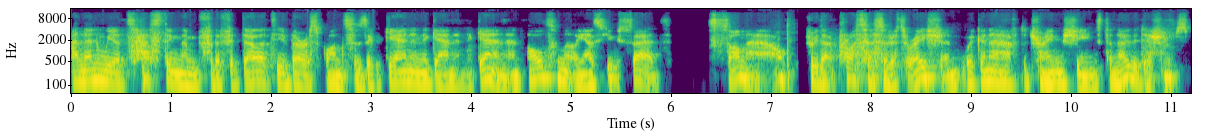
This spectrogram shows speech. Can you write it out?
And then we are testing them for the fidelity of their responses again and again and again. And ultimately, as you said, somehow through that process of iteration, we're going to have to train machines to know the difference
